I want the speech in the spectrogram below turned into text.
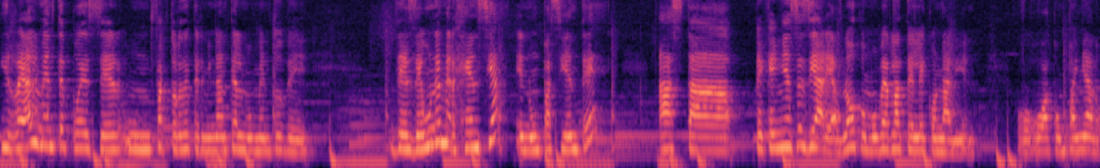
y realmente puede ser un factor determinante al momento de, desde una emergencia en un paciente hasta pequeñeces diarias, ¿no? Como ver la tele con alguien o, acompañado.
